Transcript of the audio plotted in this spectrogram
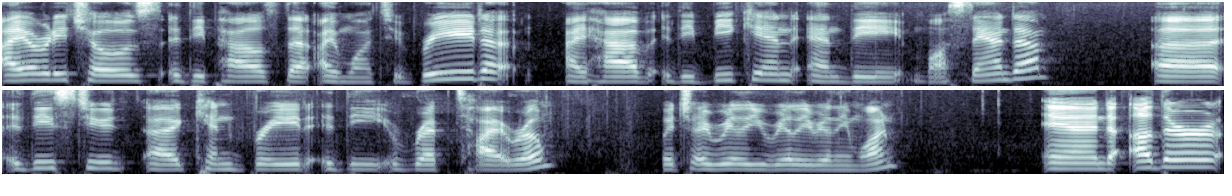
I already chose the pals that I want to breed. I have the Beakon and the Mossanda. Uh, these two uh, can breed the Reptyro, which I really, really, really want. And other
